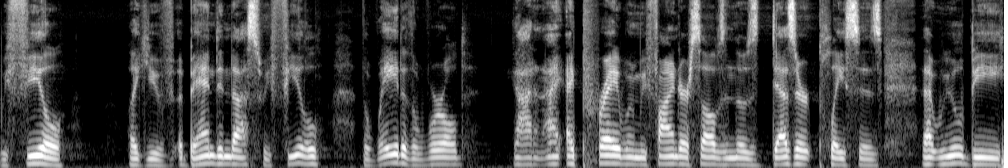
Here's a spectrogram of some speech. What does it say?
We feel like you've abandoned us. We feel the weight of the world. God, and I, I pray when we find ourselves in those desert places that we will be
